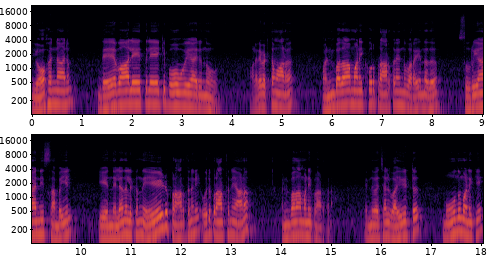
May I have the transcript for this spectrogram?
യോഹന്നാനും ദേവാലയത്തിലേക്ക് പോവുകയായിരുന്നു. വളരെ വ്യക്തമാണ്. ഒൻപതാം മണിക്കൂർ പ്രാർത്ഥന എന്ന് പറയുന്നത് സുറിയാനി സഭയിൽ നിലനിൽക്കുന്ന ഏഴ് പ്രാർത്ഥനകൾ ഒരു പ്രാർത്ഥനയാണ് ഒൻപതാം മണി പ്രാർത്ഥന. എന്ന് വെച്ചാൽ വൈകിട്ട് മൂന്ന് മണിക്ക്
